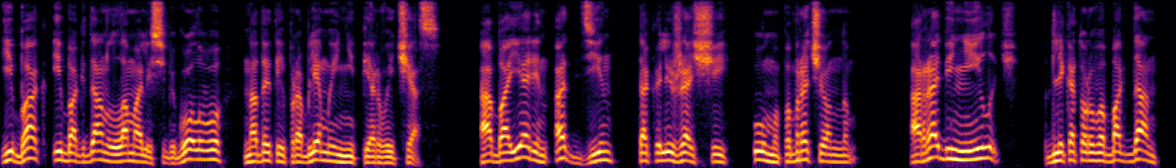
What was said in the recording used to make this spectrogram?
И Бак, и Богдан ломали себе голову над этой проблемой не первый час. А боярин один, так и лежащий, умопомраченным. А Раби Нилыч, для которого Богдан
